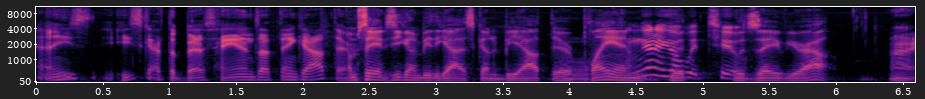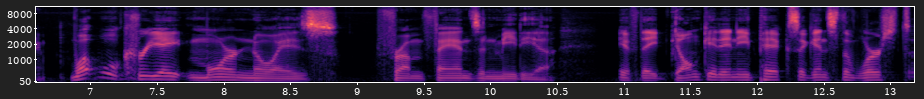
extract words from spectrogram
Yeah, he's he's got the best hands I think out there. I'm saying, is he going to be the guy that's going to be out there mm. playing? I'm gonna go with two. With Xavier out. All right. What will create more noise from fans and media? If they don't get any picks against the worst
